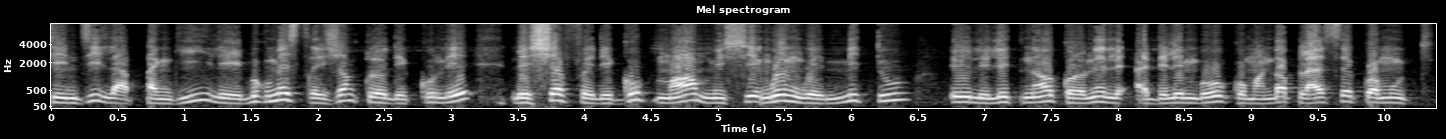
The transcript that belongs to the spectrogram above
Ndi Lapangui, le bourgmestre Jean-Claude Collet, le chef de groupement, M. Ngwengwe Mitou et le lieutenant-colonel Adelembo, commandant place Kwamout.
